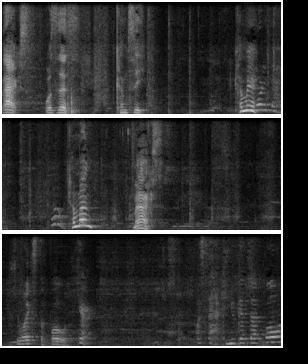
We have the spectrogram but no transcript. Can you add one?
Max, what's this? Come see. Come here. What is that? Come. Come on. Max. He likes the phone. Here. What's that? Can you get that phone?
